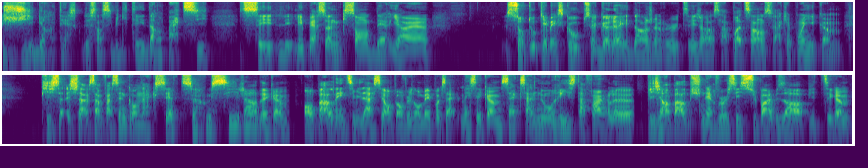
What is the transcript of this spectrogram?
gigantesque de sensibilité, d'empathie. C'est les, les personnes qui sont derrière. Surtout Québec Scoop, ce gars-là est dangereux. Tu sais, genre, ça n'a pas de sens à quel point il est comme. Puis ça, ça- me fascine qu'on accepte ça aussi, genre de comme on parle d'intimidation puis on veut donc bien pas que ça mais c'est comme ça que ça nourrit cette affaire là. Puis j'en parle puis je suis nerveux, c'est super bizarre puis tu sais comme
